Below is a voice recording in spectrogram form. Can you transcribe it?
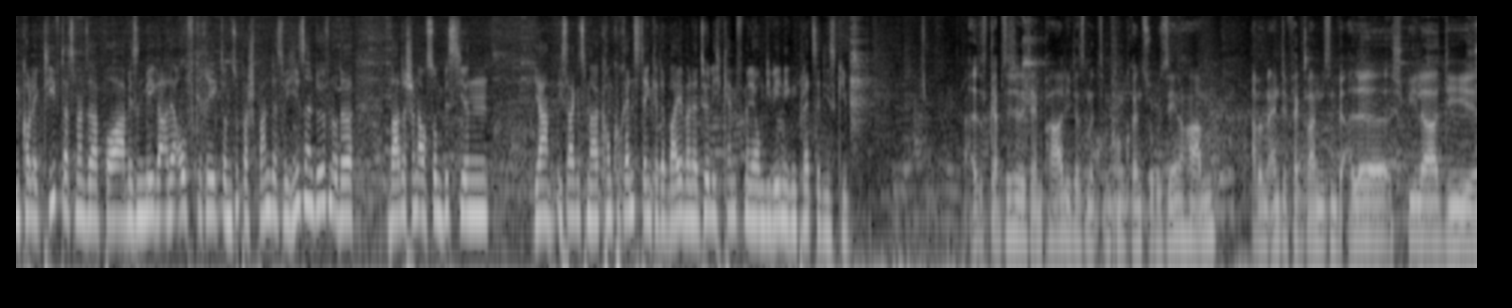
ein Kollektiv, dass man sagt, boah, wir sind mega alle aufgeregt und super spannend, dass wir hier sein dürfen? Oder war das schon auch so ein bisschen ja, ich sage jetzt mal Konkurrenzdenke dabei, weil natürlich kämpft man ja um die wenigen Plätze, die es gibt. Also es gab sicherlich ein paar, die das mit dem Konkurrenz so gesehen haben. Aber im Endeffekt waren, sind wir alle Spieler, die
